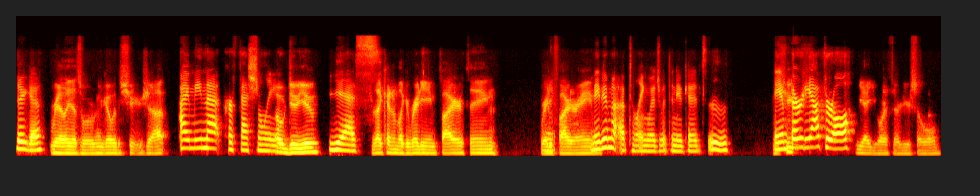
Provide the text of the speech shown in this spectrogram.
There you go. Really? That's what we're going to go with shoot your shot. I mean that professionally. Oh, do you? Yes. Is that kind of like a ready aim fire thing? Ready, fire, aim. Maybe I'm not up to language with the new kids. Ooh. I am 30 after all. Yeah, you are 30 You're so old.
